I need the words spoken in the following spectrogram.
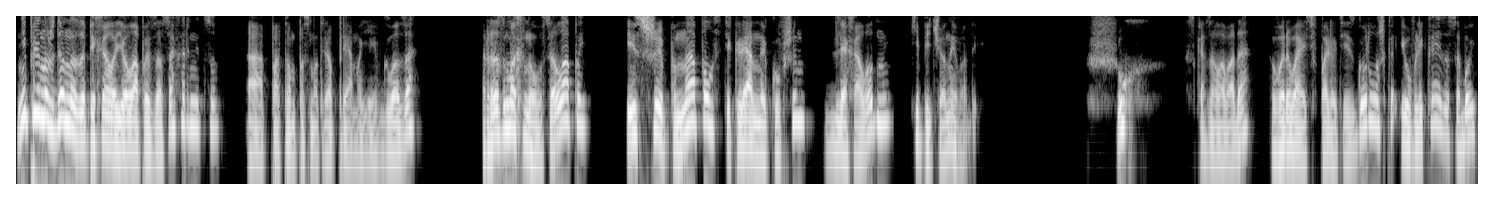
непринужденно запихал ее лапой за сахарницу, а потом посмотрел прямо ей в глаза размахнулся лапой и сшиб на пол стеклянный кувшин для холодной кипяченой воды. «Шух!» — сказала вода, вырываясь в полете из горлышка и увлекая за собой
